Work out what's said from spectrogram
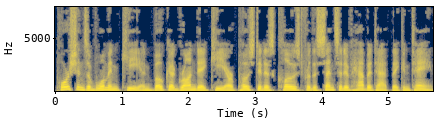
Portions of Woman Key and Boca Grande Key are posted as closed for the sensitive habitat they contain.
